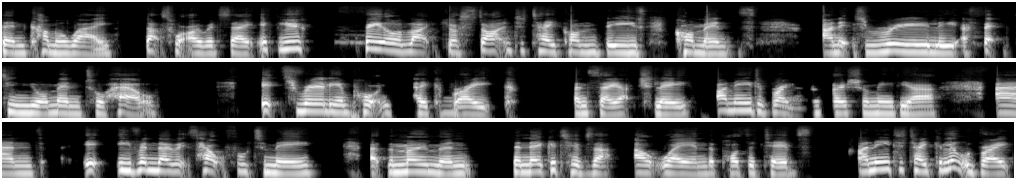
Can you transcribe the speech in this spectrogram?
then come away. That's what I would say. If you feel like you're starting to take on these comments and it's really affecting your mental health, it's really important to take a mm. break and say, actually, I need a break from social media. And it, even though it's helpful to me at the moment, the negatives are outweighing the positives. I need to take a little break,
